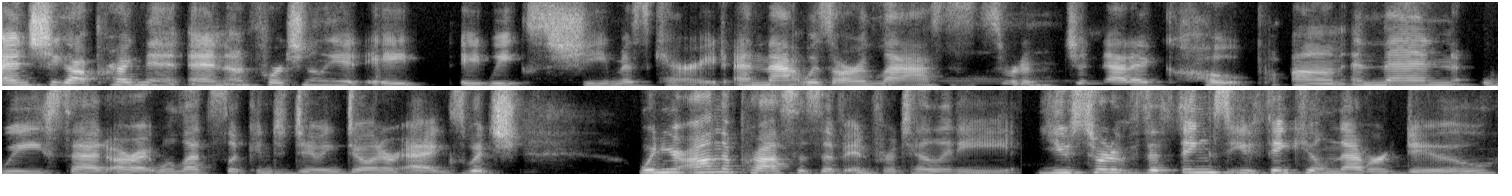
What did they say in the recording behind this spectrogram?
and she got pregnant. And unfortunately, at eight eight weeks, she miscarried, and that was our last sort of oh. genetic hope. Um, and then we said, all right, well, let's look into doing donor eggs, which when you're on the process of infertility, you sort of the things that you think you'll never do,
